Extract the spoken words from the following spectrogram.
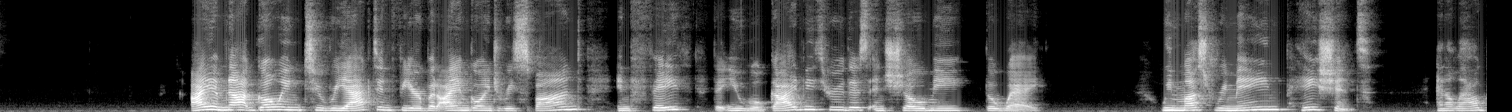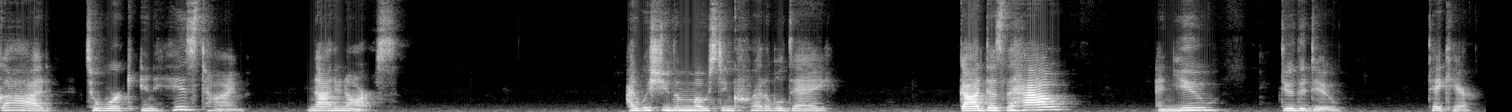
I am not going to react in fear, but I am going to respond in faith that you will guide me through this and show me the way. We must remain patient and allow God to work in His time, not in ours. I wish you the most incredible day. God does the how, and you do the do. Take care.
